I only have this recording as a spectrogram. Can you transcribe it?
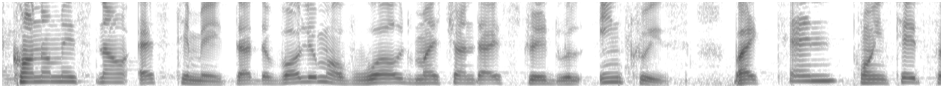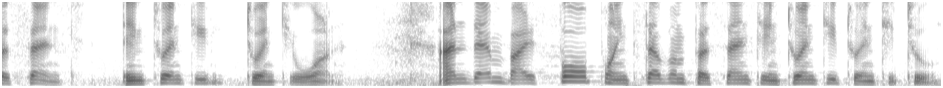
Economists now estimate that the volume of world merchandise trade will increase by 10.8% in 2021 and then by 4.7% in 2022.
